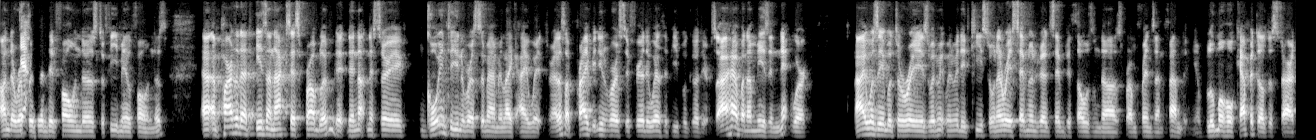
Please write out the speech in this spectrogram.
underrepresented yeah. founders, to female founders, uh, and part of that is an access problem. They, they're not necessarily going to University of Miami like I went. Right? That's a private university, fairly wealthy people go there. So I have an amazing network I was able to raise when we when we did Keystone, I raised seven hundred seventy thousand dollars from friends and family. You know, Blue Mahoe Capital to start,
